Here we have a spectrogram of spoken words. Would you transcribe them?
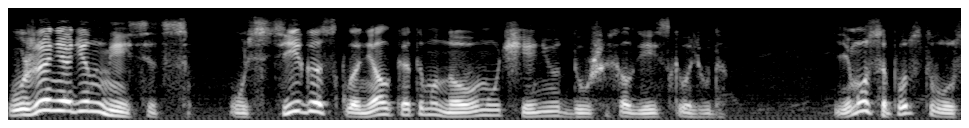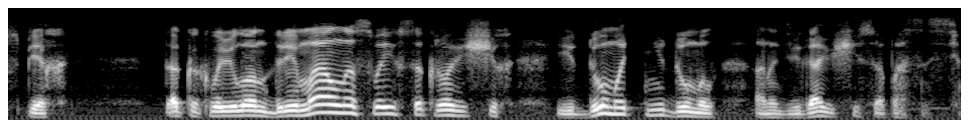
Уже не один месяц Устига склонял к этому новому учению души халдейского люда. Ему сопутствовал успех, так как Вавилон дремал на своих сокровищах и думать не думал о надвигающейся опасности.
